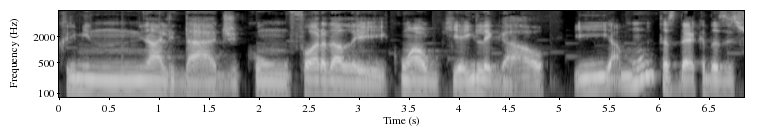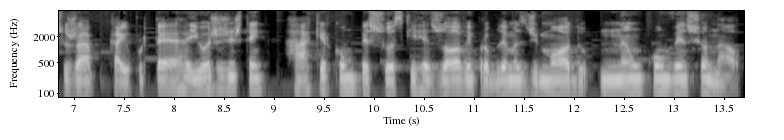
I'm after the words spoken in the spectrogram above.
criminalidade, com fora da lei, com algo que é ilegal. E há muitas décadas isso já caiu por terra e hoje a gente tem hacker como pessoas que resolvem problemas de modo não convencional,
